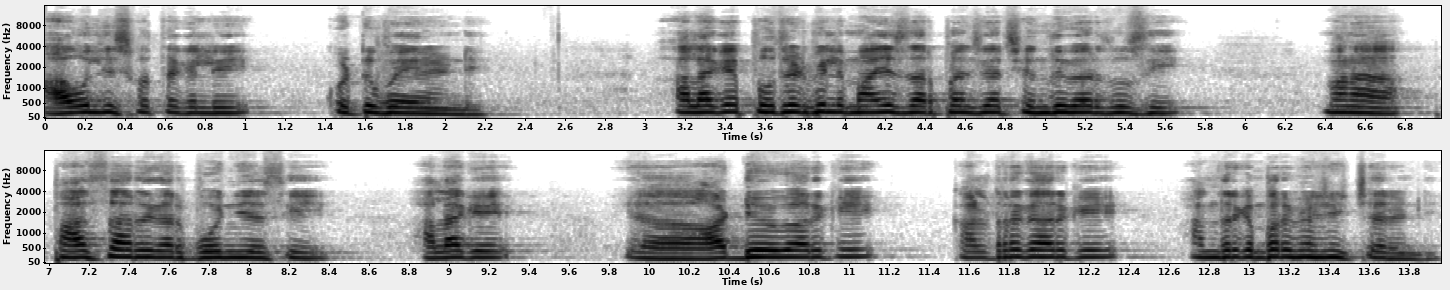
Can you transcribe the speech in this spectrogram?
ఆవులు తీసుకొత్తకెళ్ళి కొట్టుకుపోయానండి. అలాగే పోతిరెడ్డిపల్లి మాజీ సర్పంచ్ గారు చందు గారు చూసి మన పాస్దార్ గారు ఫోన్ చేసి అలాగే ఆర్డీఓ గారికి కలెక్టర్ గారికి అందరికి ఇన్ఫర్మేషన్ ఇచ్చారండి.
